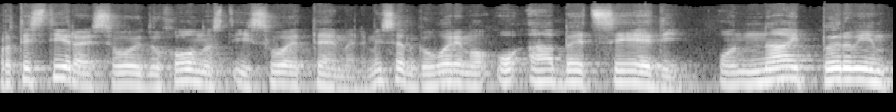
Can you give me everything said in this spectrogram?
protestiraj svoju duhovnost i svoje temelje. Mi sad govorimo o abecedi, o najprvim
